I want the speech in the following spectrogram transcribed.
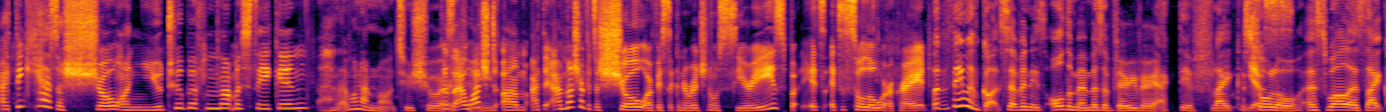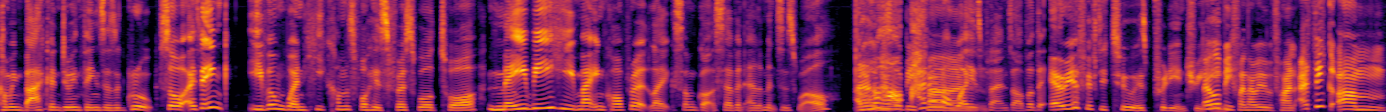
I think he has a show on YouTube, if I'm not mistaken. That one I'm not too sure. Because I watched, um, I th- I'm not sure if it's a show or if it's like an original series, but it's it's a solo work, right? But the thing with Got Seven is all the members are very, very active, like Yes. solo, as well as like coming back and doing things as a group. So I think even when he comes for his first world tour, maybe he might incorporate like some Got Seven elements as well. I don't Oh, know how. I don't know what his plans are, but the Area 52 is pretty intriguing. That would be fun. That would be fun. I think um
